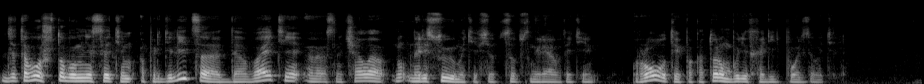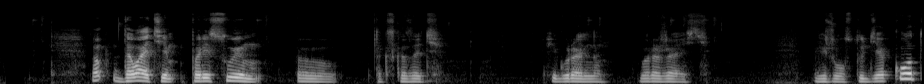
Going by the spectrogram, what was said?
для того, чтобы мне с этим определиться, давайте э, сначала ну, нарисуем эти все, собственно говоря, вот эти роуты, по которым будет ходить пользователь. Ну, давайте порисуем, э, так сказать, фигурально выражаясь, Visual Studio Code.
